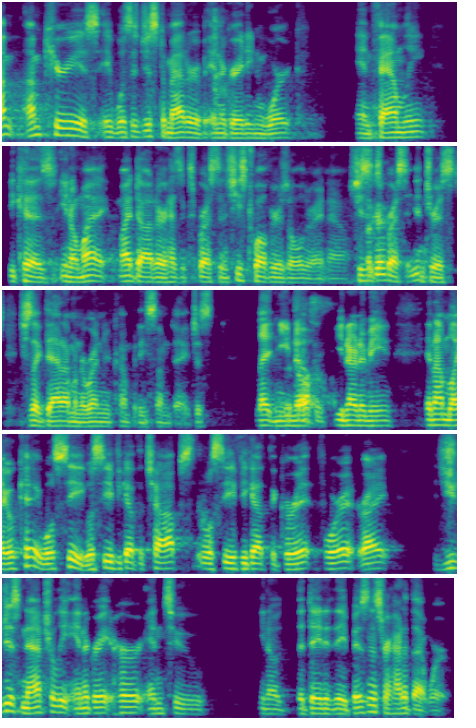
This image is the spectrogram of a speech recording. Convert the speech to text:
I'm, I'm curious, it was it just a matter of integrating work and family? Because, you know, my, my daughter has expressed, and she's 12 years old right now. She's okay. expressed interest. She's like, dad, I'm going to run your company someday. Just letting you That's know, awesome. you know what I mean? And I'm like, okay, we'll see. We'll see if you got the chops. We'll see if you got the grit for it, right? Did you just naturally integrate her into, you know, the day to day business, or how did that work?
